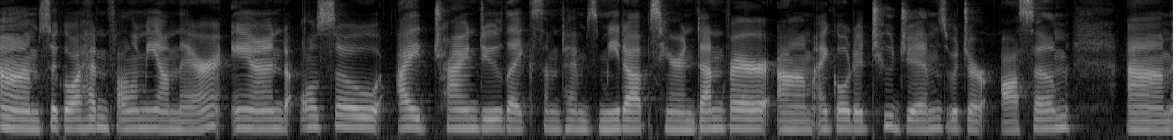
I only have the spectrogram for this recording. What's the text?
Um. So go ahead and follow me on there. And also, I try and do like sometimes meetups here in Denver. Um. I go to two gyms which are awesome. Um.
